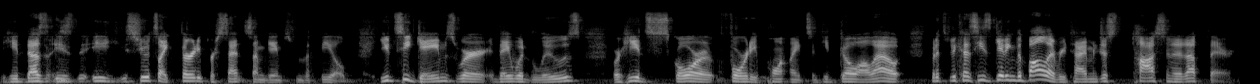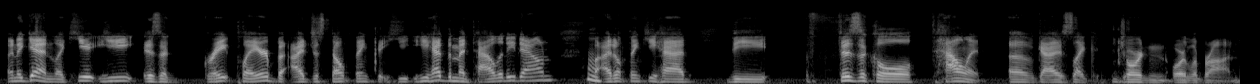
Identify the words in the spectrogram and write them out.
He doesn't. He's he shoots like thirty percent some games from the field. You'd see games where they would lose, where he'd score forty points and he'd go all out, but it's because he's getting the ball every time and just tossing it up there. And again, like he he is a great player, but I just don't think that he he had the mentality down, Hmm. but I don't think he had the physical talent of guys like Jordan or LeBron.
